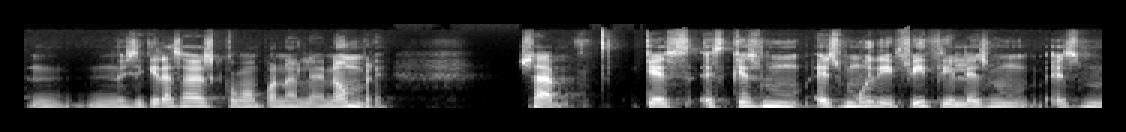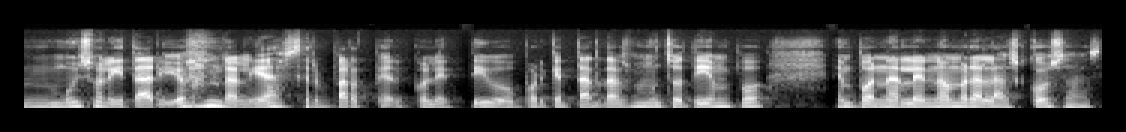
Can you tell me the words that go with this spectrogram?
ni siquiera sabes cómo ponerle nombre. O sea, que es, es que es, es muy difícil, es, es muy solitario en realidad ser parte del colectivo, porque tardas mucho tiempo en ponerle nombre a las cosas.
